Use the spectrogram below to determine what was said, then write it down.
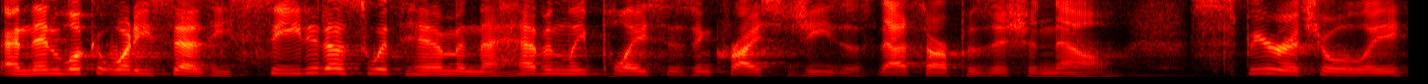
And then look at what he says. He seated us with him in the heavenly places in Christ Jesus. That's our position now. Spiritually,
